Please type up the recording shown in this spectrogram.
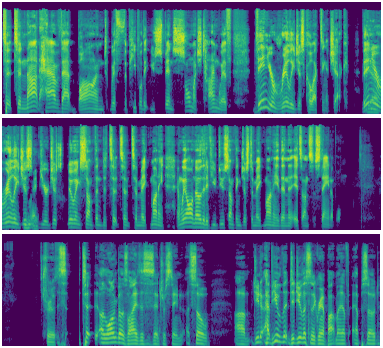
to, to not have that bond with the people that you spend so much time with, then you're really just collecting a check then yeah. you're really just right. you're just doing something to, to, to, to make money and we all know that if you do something just to make money then it's unsustainable truth to, along those lines this is interesting uh, so um, do you know have you did you listen to the grant Botma episode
